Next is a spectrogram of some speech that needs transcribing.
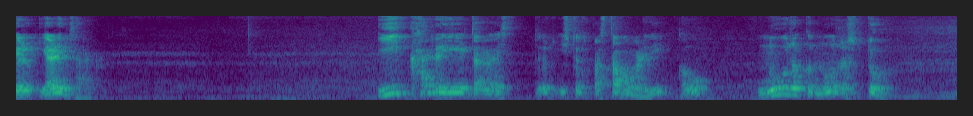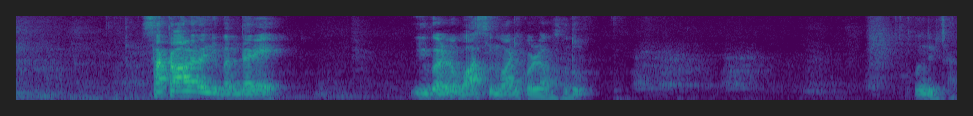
ಏಳು ವಿಚಾರಗಳು ಈ ಕಾರ್ಯ ಇಷ್ಟು, ಇಷ್ಟೊಂದು ಪ್ರಸ್ತಾಪ ಮಾಡಿದ್ವಿ ಅವು ನೂರಕ್ಕೂ ನೂರಷ್ಟು ಸಕಾಲದಲ್ಲಿ ಬಂದರೆ ಇವುಗಳನ್ನು ವಾಸಿ ಮಾಡಿಕೊಳ್ಳಬಹುದು. ಒಂದು ವಿಚಾರ.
